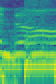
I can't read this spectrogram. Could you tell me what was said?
angalia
